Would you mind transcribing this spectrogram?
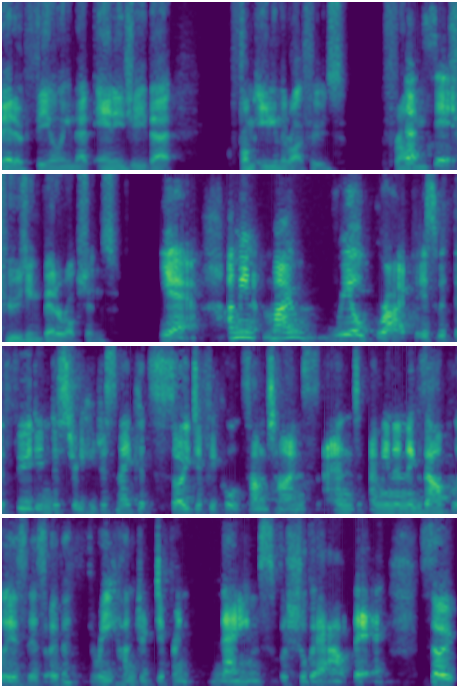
better feeling, that energy that from eating the right foods, from choosing better options. Yeah. I mean, my real gripe is with the food industry who just make it so difficult sometimes. And I mean, an example is there's over 300 different names for sugar out there. So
